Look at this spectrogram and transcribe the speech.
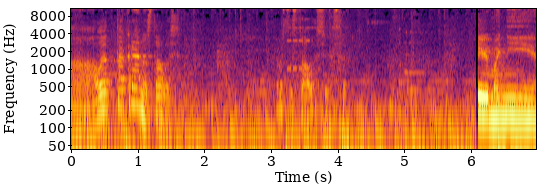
А, але так реально сталося. Просто сталося і все. І мені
